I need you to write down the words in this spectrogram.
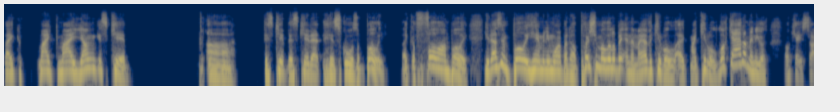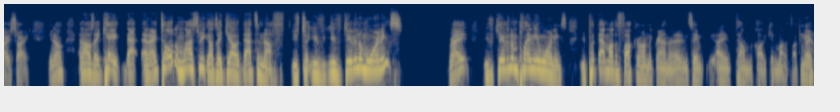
like my my youngest kid, uh, this kid, this kid at his school is a bully like a full-on bully. He doesn't bully him anymore, but he'll push him a little bit, and then my other kid will like my kid will look at him and he goes, "Okay, sorry, sorry," you know. And I was like, "Hey, that," and I told him last week, I was like, "Yo, that's enough. You've t- you've you've given him warnings, right? You've given him plenty of warnings. You put that motherfucker on the ground, and I didn't say I didn't tell him to call the kid a motherfucker, yeah. right?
